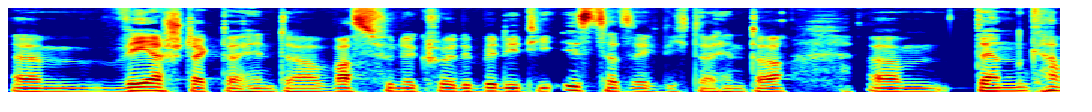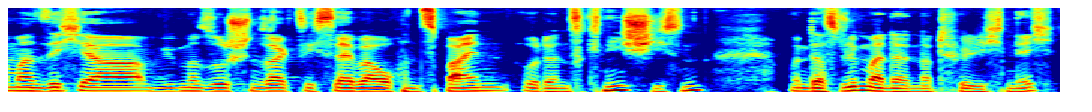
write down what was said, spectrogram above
ähm, wer steckt dahinter, was für eine Credibility ist tatsächlich dahinter, ähm, dann kann man sich ja, wie man so schon sagt, sich selber auch ins Bein oder ins Knie schießen und das will man dann natürlich nicht.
